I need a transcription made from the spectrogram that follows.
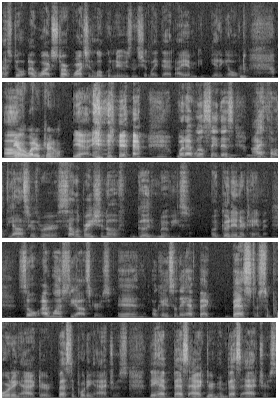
I still I watch start watching local news and shit like that. I am getting old. Um, yeah, the Weather Channel. Yeah, yeah. But I will say this: I thought the Oscars were a celebration of good movies or good entertainment. So I watched the Oscars, and okay, so they have be- best supporting actor, best supporting actress. They have best actor and best actress.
